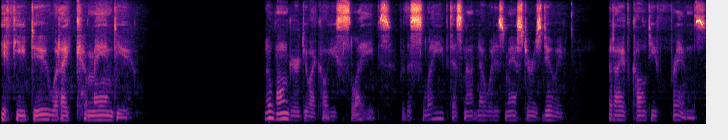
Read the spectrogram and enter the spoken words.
if you do what I command you. No longer do I call you slaves, for the slave does not know what his master is doing, but I have called you friends.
